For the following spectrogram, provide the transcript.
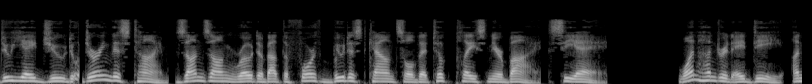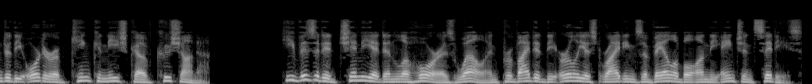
During this time, Xuanzang wrote about the Fourth Buddhist Council that took place nearby, ca. 100 AD, under the order of King Kanishka of Kushana. He visited Chiniot and Lahore as well and provided the earliest writings available on the ancient cities.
